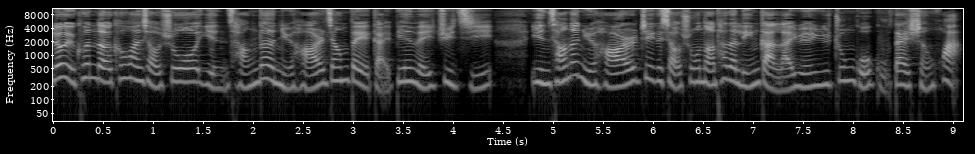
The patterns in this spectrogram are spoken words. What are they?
刘宇昆的科幻小说《隐藏的女孩》将被改编为剧集。《隐藏的女孩》这个小说呢，它的灵感来源于中国古代神话，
